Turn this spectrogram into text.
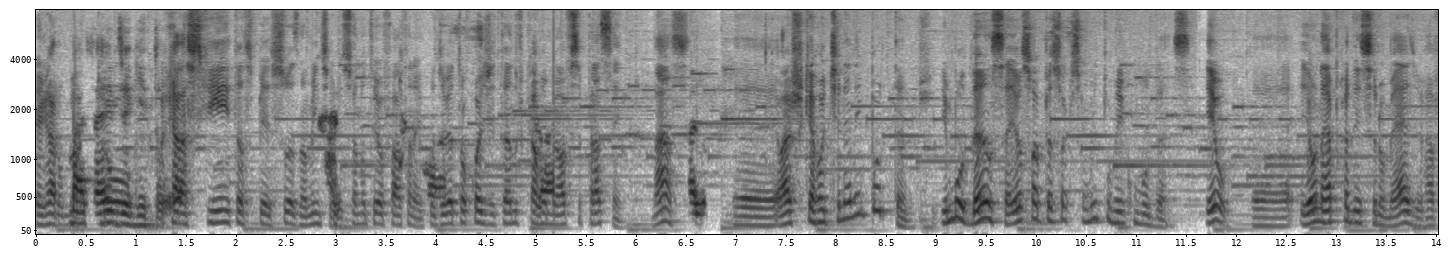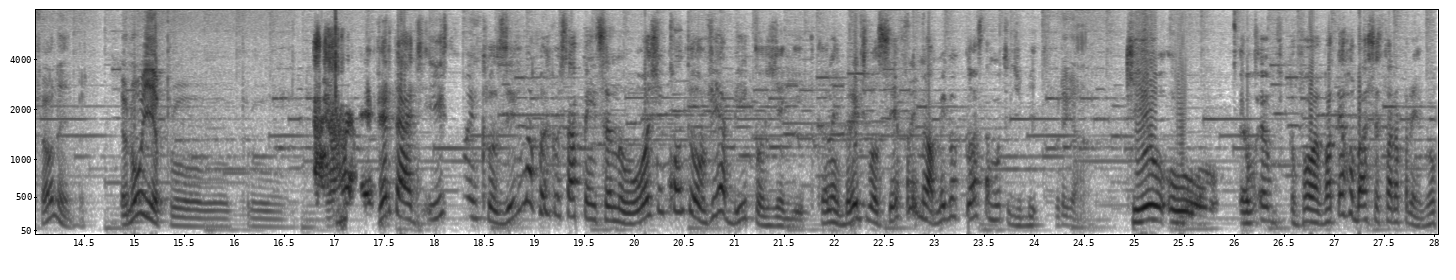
Pegar o Mas aí, Dieguito, Aquelas 500 pessoas, não, mentira, isso eu não tenho falta, não. Inclusive, eu tô cogitando ficar home office pra sempre. Mas, é, eu acho que a rotina é importante. E mudança, eu sou uma pessoa que sou muito ruim com mudança. Eu, é, eu na época do ensino médio, Rafael lembra, eu não ia pro. pro É verdade. Isso, inclusive, é uma coisa que eu estava pensando hoje enquanto eu ouvia Beatles, Dieguito. Que eu lembrei de você e falei, meu amigo gosta muito de Beatles. obrigado. Que o. eu, eu, eu vou, vou até roubar essa história pra ele. Vou,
